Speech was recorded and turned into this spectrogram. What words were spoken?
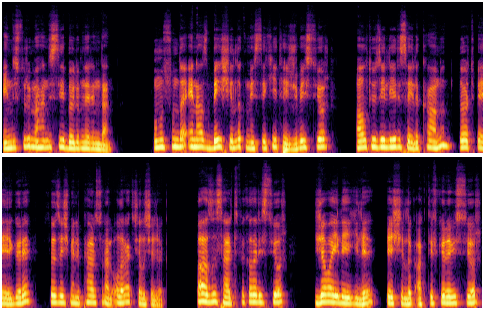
endüstri mühendisliği bölümlerinden konusunda en az 5 yıllık mesleki tecrübe istiyor. 657 sayılı kanun 4B'ye göre sözleşmeli personel olarak çalışacak. Bazı sertifikalar istiyor. Java ile ilgili 5 yıllık aktif görev istiyor.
